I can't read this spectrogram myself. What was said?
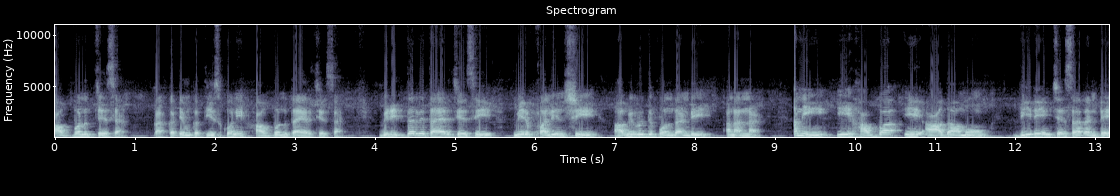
హవ్వను చేశాడు. ప్రక్కటెముక తీసుకొని హవ్వను తయారు చేశాడు. వీరిద్దరిని తయారు చేసి మీరు ఫలించి అభివృద్ధి పొందండి అని అన్నాడు. కానీ ఈ హవ్వ ఈ ఆదాము వీరేం చేశారంటే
